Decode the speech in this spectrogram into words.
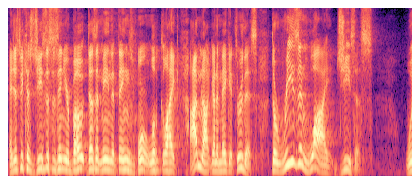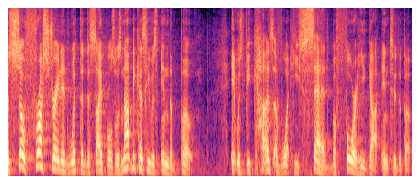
And just because Jesus is in your boat doesn't mean that things won't look like I'm not going to make it through this. The reason why Jesus was so frustrated with the disciples was not because he was in the boat, it was because of what he said before he got into the boat.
